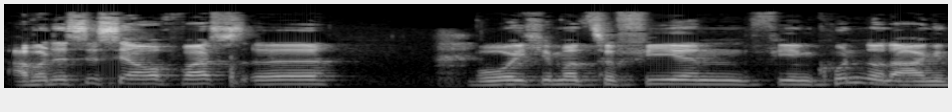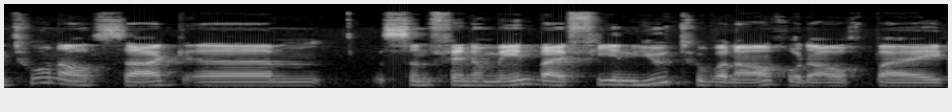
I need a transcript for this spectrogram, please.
Aber das ist ja auch was, äh, wo ich immer zu vielen, vielen Kunden oder Agenturen auch sage, ähm, ist so ein Phänomen bei vielen YouTubern auch oder auch bei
